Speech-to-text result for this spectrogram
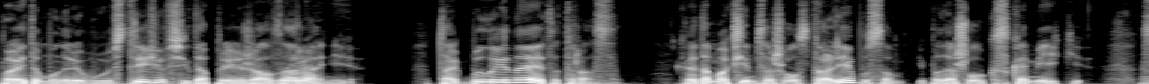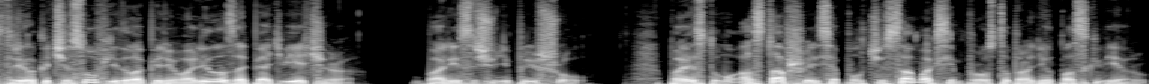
поэтому на любую встречу всегда приезжал заранее. Так было и на этот раз. Когда Максим сошел с троллейбусом и подошел к скамейке, стрелка часов едва перевалила за пять вечера. Борис еще не пришел. Поэтому оставшиеся полчаса Максим просто бродил по скверу.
